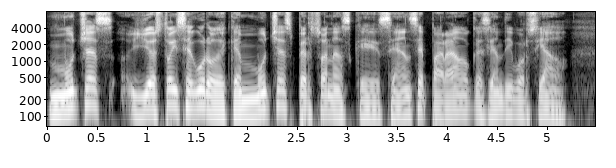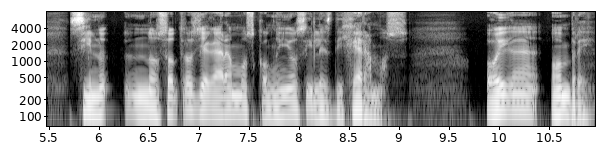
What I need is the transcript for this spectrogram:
Muchas, yo estoy seguro de que muchas personas que se han separado, que se han divorciado, si no- nosotros llegáramos con ellos y les dijéramos, oiga hombre,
